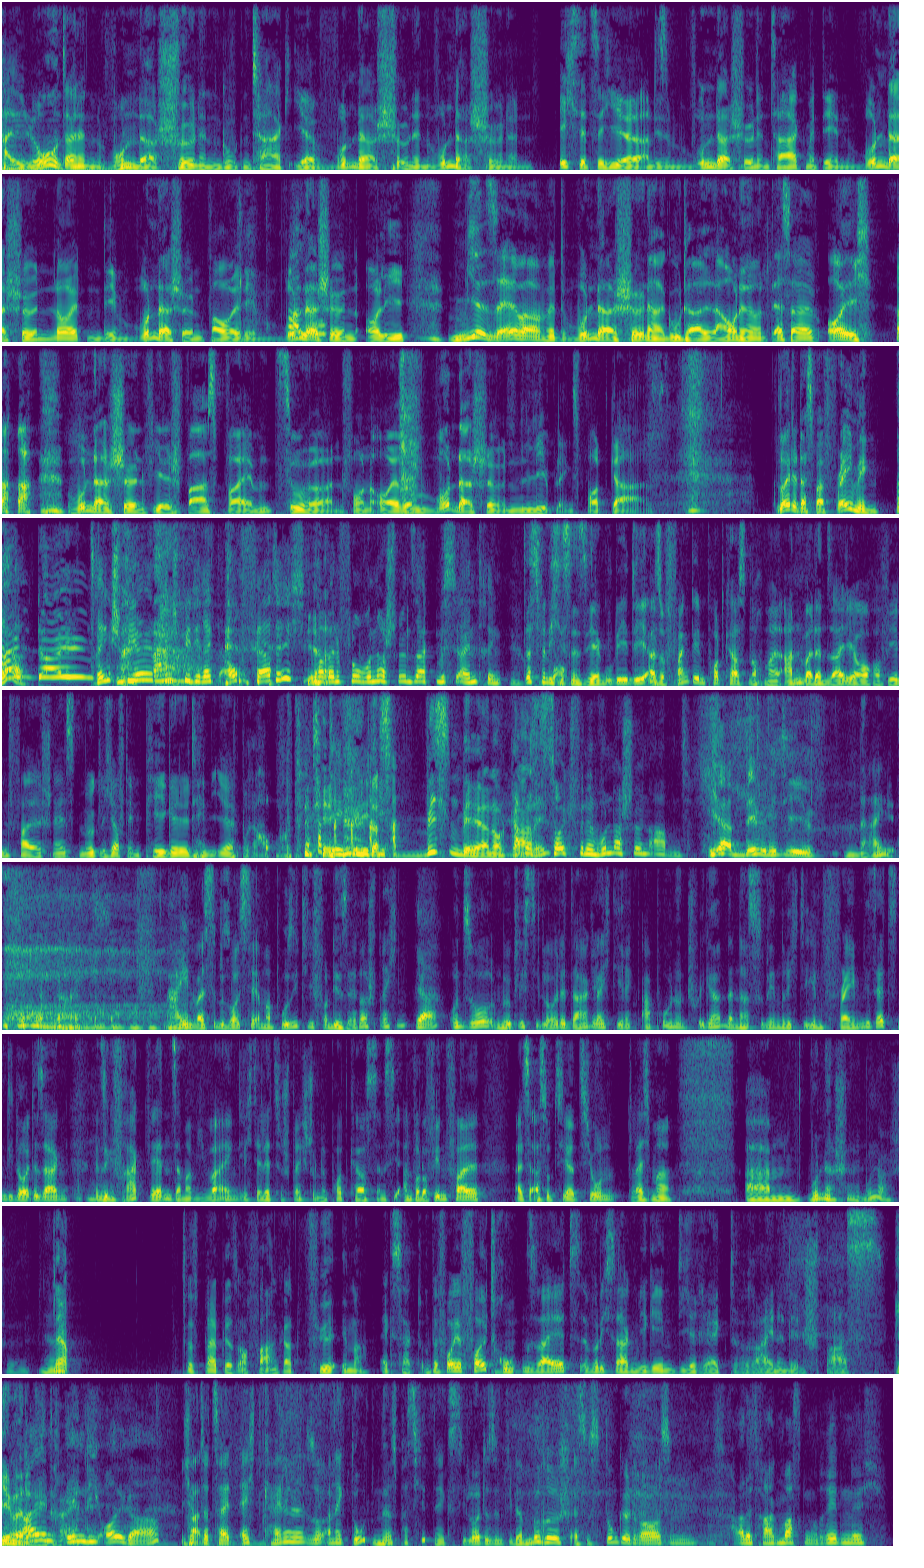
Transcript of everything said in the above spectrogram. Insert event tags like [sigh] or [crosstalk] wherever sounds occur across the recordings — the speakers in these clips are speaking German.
Hallo und einen wunderschönen guten Tag, ihr wunderschönen, wunderschönen. Ich sitze hier an diesem wunderschönen Tag mit den wunderschönen Leuten, dem wunderschönen Paul, dem wunderschönen Olli, mir selber mit wunderschöner guter Laune und deshalb euch [laughs] wunderschön viel Spaß beim Zuhören von eurem wunderschönen Lieblingspodcast. Leute, das war Framing. Ja. Trinkspiel, Trinkspiel direkt auch fertig. [laughs] Immer wenn Flo wunderschön sagt, müsst ihr einen trinken. Das finde ich ist eine sehr gute Idee. Also fangt den Podcast nochmal an, weil dann seid ihr auch auf jeden Fall schnellstmöglich auf dem Pegel, den ihr braucht. [laughs] Definitiv. Das wissen wir ja noch gar Hat das nicht. Zeug für einen wunderschönen Abend. ja, definitiv. Nice. nice. Nein, weißt du, du sollst ja immer positiv von dir selber sprechen. Ja. Und so und möglichst die Leute da gleich direkt abholen und triggern. Dann hast du den richtigen Frame gesetzt und die Leute sagen, wenn sie gefragt werden, sag mal, wie war eigentlich der letzte Sprechstunde-Podcast? Dann ist die Antwort auf jeden Fall als Assoziation gleich mal ähm, wunderschön. Wunderschön. Ja. Das bleibt jetzt auch verankert für immer. Exakt. Und bevor ihr volltrunken seid, würde ich sagen, wir gehen direkt rein in den Spaß. Gehen wir Rein direkt rein. in die Olga. Ich habe zurzeit echt keine so Anekdoten, ne? es passiert nichts. Die Leute sind wieder mürrisch, es ist dunkel draußen. Alle tragen Masken und reden nicht.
